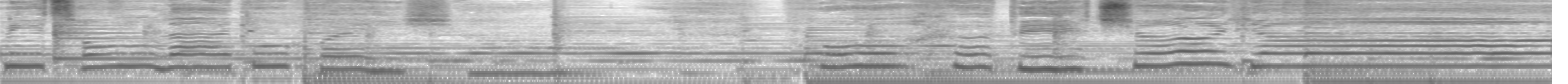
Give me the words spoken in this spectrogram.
你从来不会想，我何必这样？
